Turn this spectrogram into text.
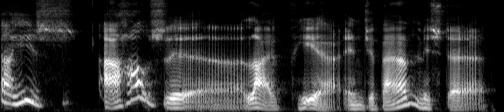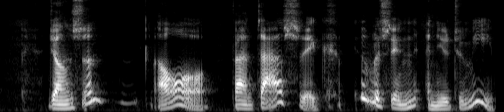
Uh, he's uh, how's uh, life here in Japan, Mr. Johnson? Oh, fantastic. Everything new to me.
